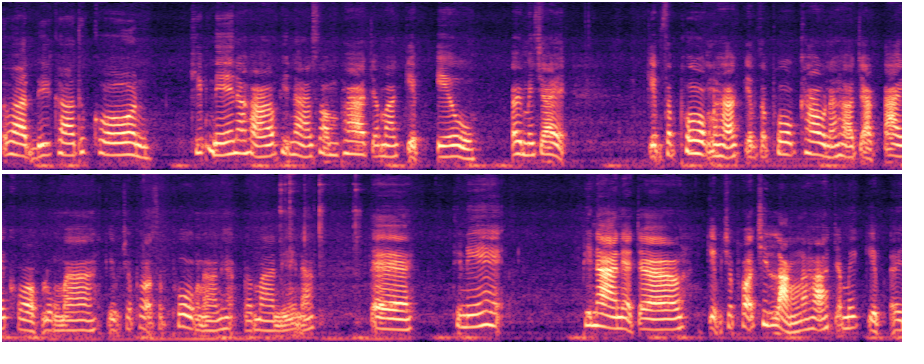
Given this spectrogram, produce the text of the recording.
สวัสดีค่ะทุกคน คลิปนี้นะคะ พี่นาซ่อมผ้าจะมาเก็บเอว เอ้ยไม่ใช่ เก็บสะโพกนะคะ เก็บสะโพกเข้านะคะ จากใต้ขอบลงมา เก็บเฉพาะสะโพกนะเนี่ยประมาณนี้นะ แต่ทีนี้พี่นาเนี่ยจะเก็บเฉพาะชิ้นหลังนะคะ จะไม่เก็บไอ้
